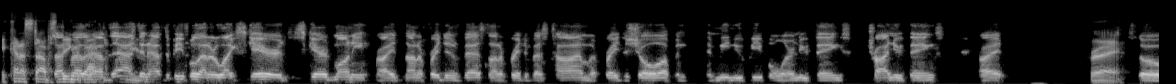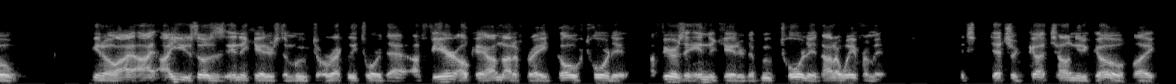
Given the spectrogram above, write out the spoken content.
it kind of stops. I'd rather have that than have the people that are like scared, scared money, right? Not afraid to invest, not afraid to invest time, afraid to show up and, and meet new people, learn new things, try new things, right? Right. So you know, I, I, I, use those as indicators to move directly toward that. A fear, okay, I'm not afraid. Go toward it. A fear is an indicator to move toward it, not away from it. It's that's your gut telling you to go. Like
